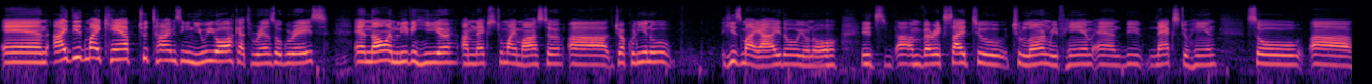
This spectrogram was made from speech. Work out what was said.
And I did my camp two times in New York at Renzo Gracie. And now I'm living here. I'm next to my master. Uh, Draculino, he's my idol. You know, it's I'm very excited to to learn with him and be next to him. So. Uh,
